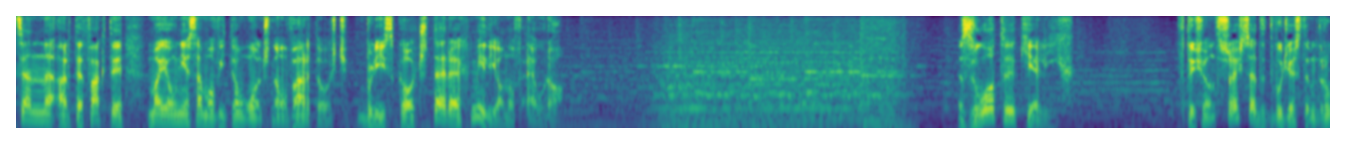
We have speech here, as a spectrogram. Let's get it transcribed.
Cenne artefakty mają niesamowitą łączną wartość blisko 4 milionów euro. Złoty kielich. W 1622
